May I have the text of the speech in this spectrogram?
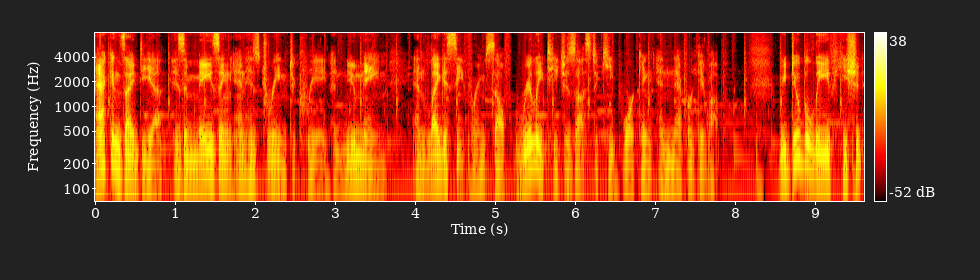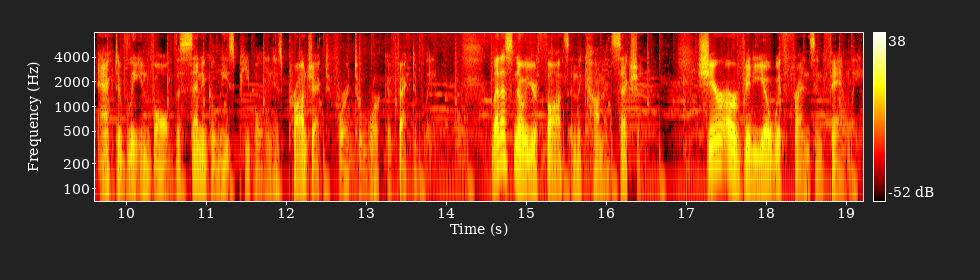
Akon's idea is amazing and his dream to create a new name and legacy for himself really teaches us to keep working and never give up. We do believe he should actively involve the Senegalese people in his project for it to work effectively. Let us know your thoughts in the comments section. Share our video with friends and family.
